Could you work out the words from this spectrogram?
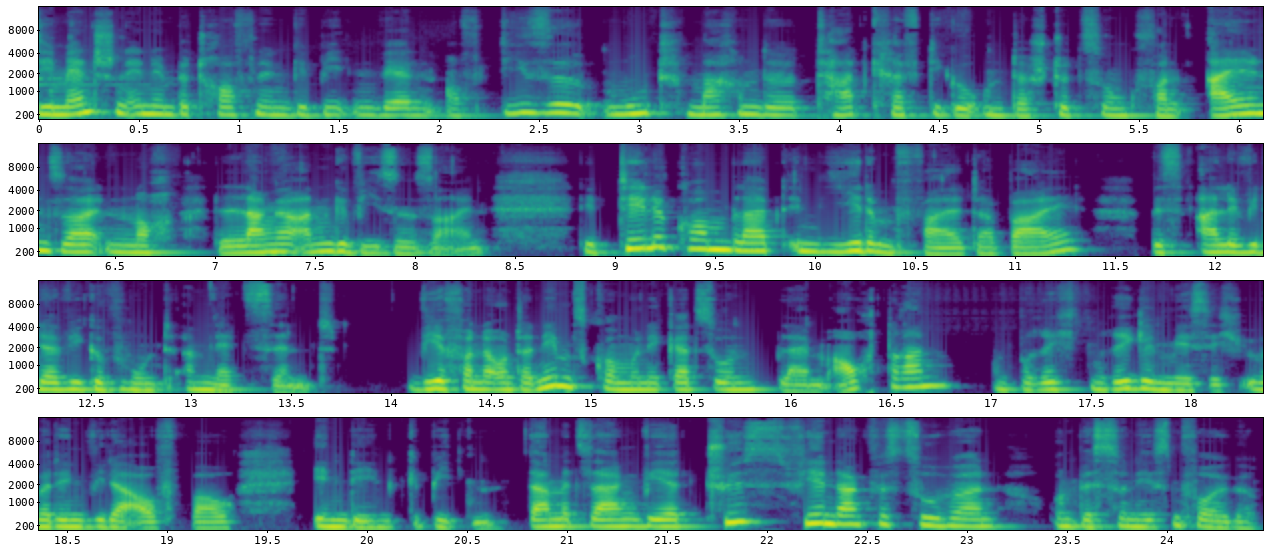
Die Menschen in den betroffenen Gebieten werden auf diese mutmachende, tatkräftige Unterstützung von allen Seiten noch lange angewiesen sein. Die Telekom bleibt in jedem Fall dabei, bis alle wieder wie gewohnt am Netz sind. Wir von der Unternehmenskommunikation bleiben auch dran und berichten regelmäßig über den Wiederaufbau in den Gebieten. Damit sagen wir Tschüss, vielen Dank fürs Zuhören und bis zur nächsten Folge.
